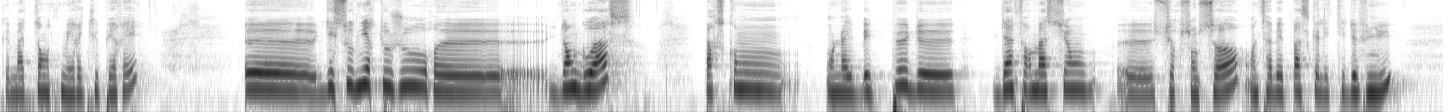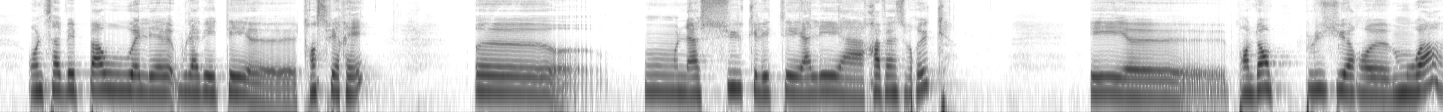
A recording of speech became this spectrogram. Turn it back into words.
que ma tante m'ait récupéré. Euh, des souvenirs toujours euh, d'angoisse, parce qu'on on avait peu de d'informations sur son sort. On ne savait pas ce qu'elle était devenue. On ne savait pas où elle, où elle avait été transférée. On a su qu'elle était allée à Ravensbrück et euh, pendant plusieurs euh, mois,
